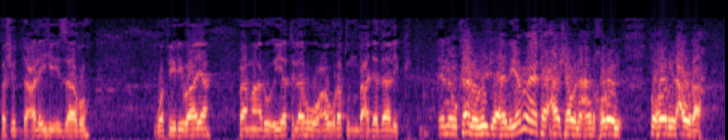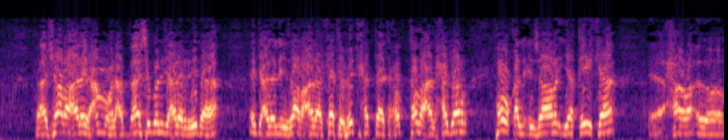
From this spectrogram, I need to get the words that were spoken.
فشد عليه إزاره. وفي رواية فما رؤيت له عورة بعد ذلك. انهم كانوا في الجاهلية ما يتحاشون عن خروج ظهور العورة. فأشار عليه عمه العباس يقول اجعل الرداء اجعل الإزار على كتفك حتى تحط تضع الحجر فوق الإزار يقيك آه،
